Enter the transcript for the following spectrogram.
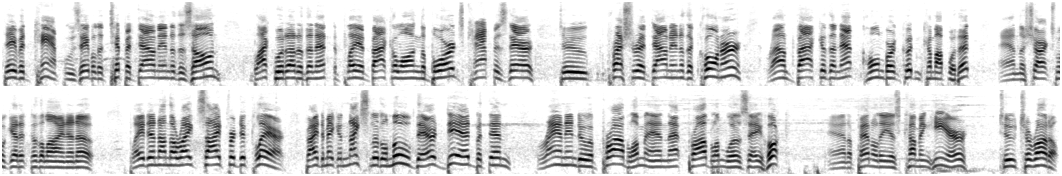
David Kämpf, who's able to tip it down into the zone. Blackwood out of the net to play it back along the boards. Kämpf is there to pressure it down into the corner. Round back of the net. Holmberg couldn't come up with it. And the Sharks will get it to the line and out. Played in on the right side for Duclair. Tried to make a nice little move there. Did, but then ran into a problem. And that problem was a hook. And a penalty is coming here to Toronto.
